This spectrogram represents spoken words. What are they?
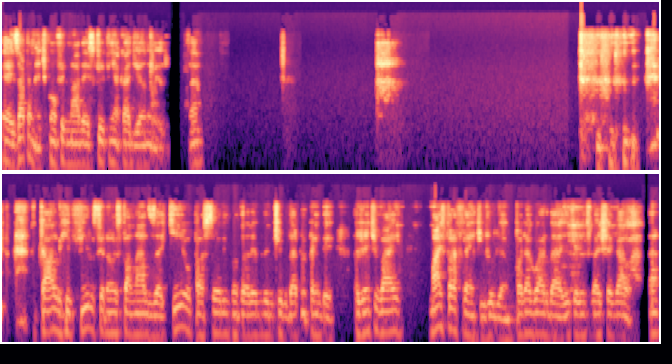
É, exatamente, confirmada, é escrito em acadiano mesmo, tá? Carlos e filhos serão explanados aqui, o pastor encontraremos dificuldade para aprender. A gente vai mais para frente, Juliano. Pode aguardar aí que a gente vai chegar lá. Tá?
